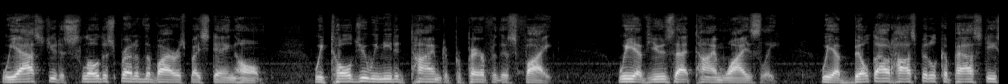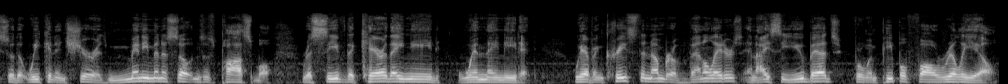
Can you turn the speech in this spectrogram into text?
We asked you to slow the spread of the virus by staying home. We told you we needed time to prepare for this fight. We have used that time wisely. We have built out hospital capacity so that we can ensure as many Minnesotans as possible receive the care they need when they need it. We have increased the number of ventilators and ICU beds for when people fall really ill.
